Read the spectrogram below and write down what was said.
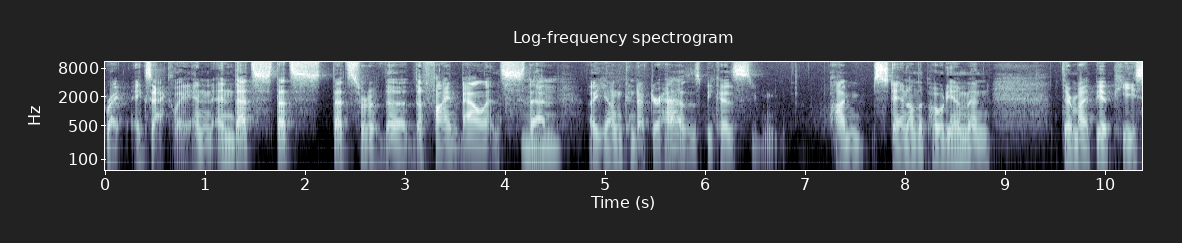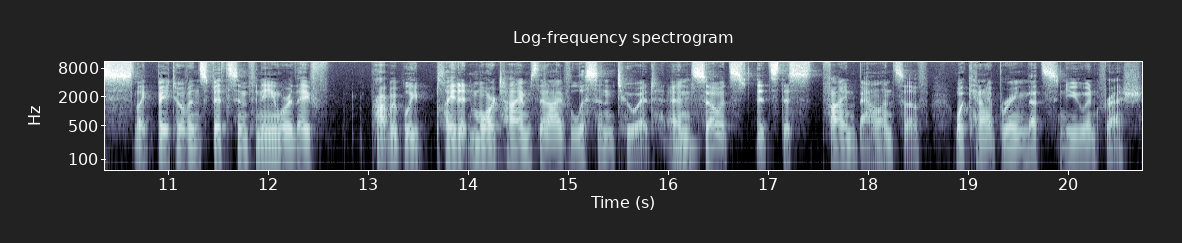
Right, exactly. And and that's that's that's sort of the the fine balance that mm-hmm. a young conductor has because I'm stand on the podium and there might be a piece like Beethoven's Fifth Symphony where they've probably played it more times than I've listened to it. And mm. so it's it's this fine balance of what can I bring that's new and fresh.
